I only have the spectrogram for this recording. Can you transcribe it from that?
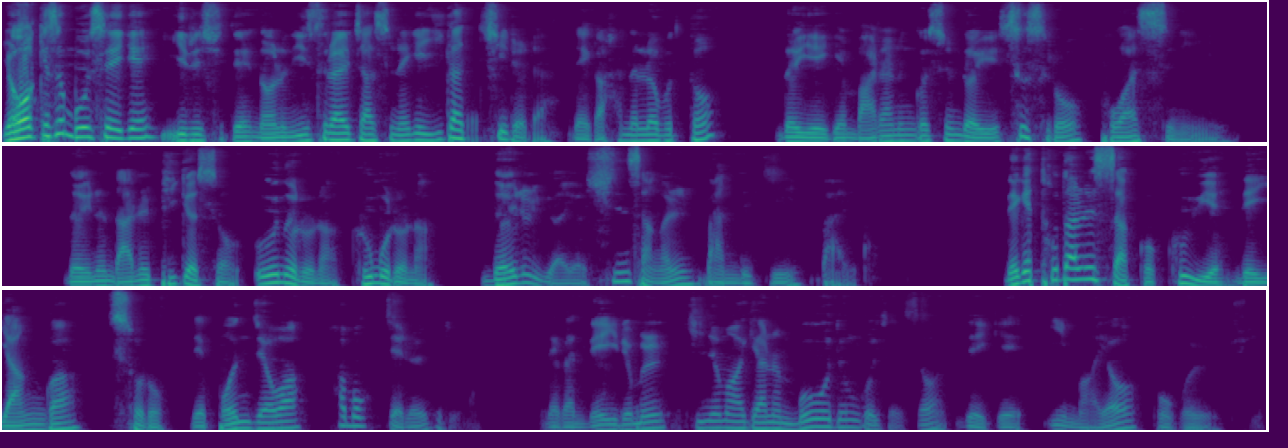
여호와께서 모세에게 이르시되 너는 이스라엘 자손에게 이같이 이르라 내가 하늘로부터 너희에게 말하는 것을 너희 스스로 보았으니 너희는 나를 비겨서 은으로나 금으로나 너희를 위하여 신상을 만들지 말고 내게 토단을 쌓고 그 위에 내 양과 소로 내 번제와 화목제를 드리라 내가 내 이름을 기념하게 하는 모든 곳에서 내게 임하여 복을 주리라.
